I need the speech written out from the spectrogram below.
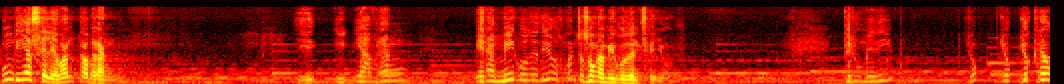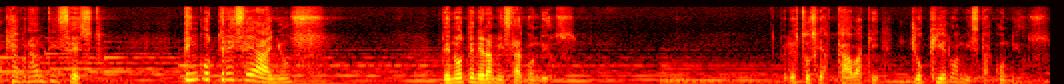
Un día se levanta Abraham y, y Abraham era amigo de Dios. ¿Cuántos son amigos del Señor? Pero me di, yo, creo que Abraham dice esto. Tengo 13 años de no tener amistad con Dios. Pero esto se acaba aquí. Yo quiero amistad con Dios.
